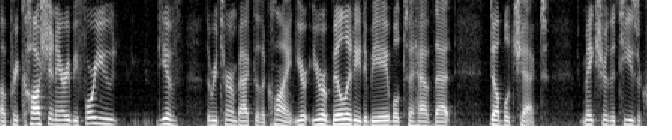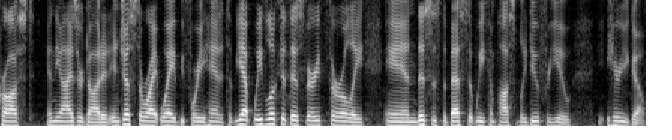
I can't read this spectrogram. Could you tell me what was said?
a precautionary before you give the return back to the client? Your your ability to be able to have that double checked. Make sure the T's are crossed and the I's are dotted in just the right way before you hand it to. Yep, we've looked at this very thoroughly, and this is the best that we can possibly do for you. Here you go.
